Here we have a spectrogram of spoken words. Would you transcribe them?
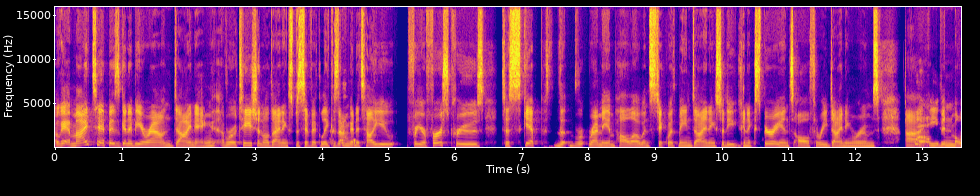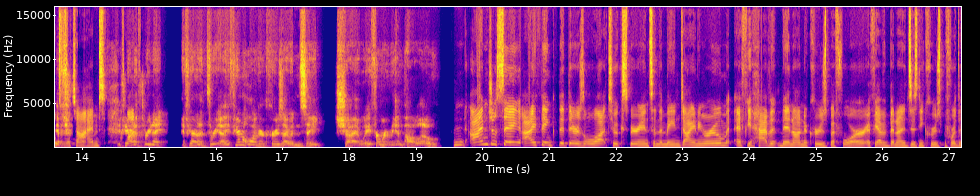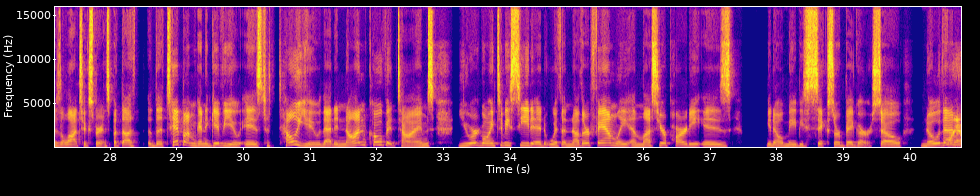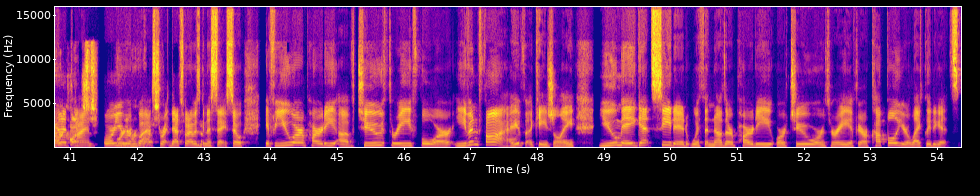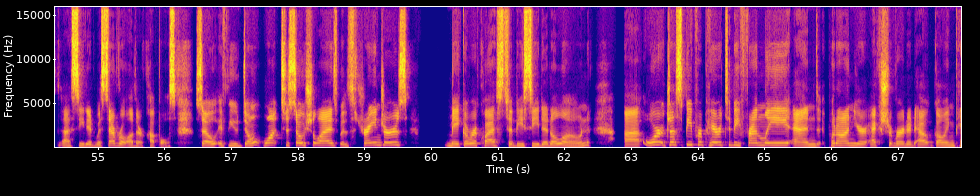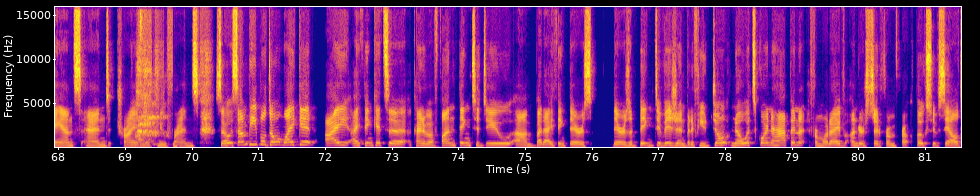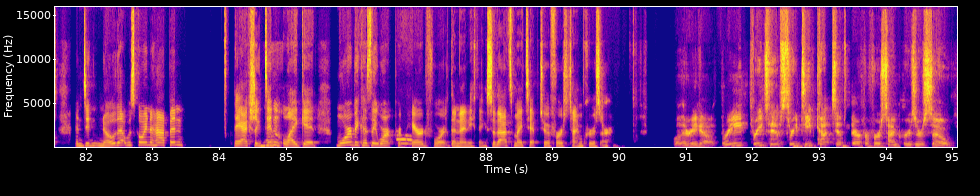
Okay, my tip is going to be around dining, uh, rotational dining specifically, because I'm going to tell you for your first cruise to skip the Remy and Palo and stick with main dining so that you can experience all three dining rooms, uh, Well, even multiple times. If you're on a three night, if you're on a three, uh, if you're on a longer cruise, I wouldn't say shy away from Remy and Palo. I'm just saying, I think that there's a lot to experience in the main dining room. If you haven't been on a cruise before, if you haven't been on a Disney cruise before, there's a lot to experience. But the the tip I'm going to give you is to tell you that in non-COVID times, you are going to be seated with another family unless your party is you know, maybe six or bigger. So know that ahead of time or your request, request, Right. That's what I was yeah. going to say. So if you are a party of two, three, four, even five occasionally, you may get seated with another party or two or three. If you're a couple, you're likely to get uh, seated with several other couples. So if you don't want to socialize with strangers, make a request to be seated alone, uh, or just be prepared to be friendly and put on your extroverted, outgoing pants and try and make new friends. So some people don't like it. I I think it's a kind of a fun thing to do, um, but I think there's there's a big division. But if you don't know what's going to happen, from what I've understood from f- folks who've sailed and didn't know that was going to happen, they actually didn't like it more because they weren't prepared for it than anything. So that's my tip to a first time cruiser. Well, there you go. Three three tips, three deep cut tips there for first time cruisers. So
